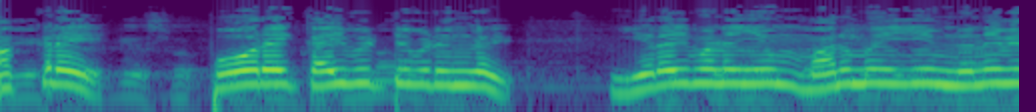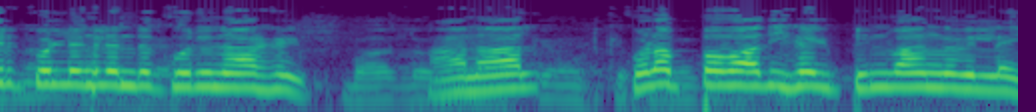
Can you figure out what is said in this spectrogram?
மக்களே போரை கைவிட்டு விடுங்கள். இறைவனையும் மறுமையையும் நினைவிற்கொள்ளுங்கள் என்று கூறினார்கள். ஆனால் குழப்பவாதிகள் பின்வாங்கவில்லை.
